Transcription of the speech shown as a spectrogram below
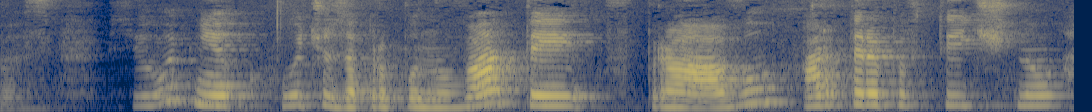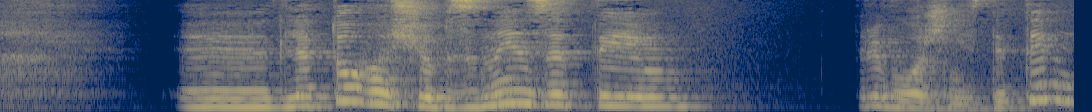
вас! Сьогодні хочу запропонувати вправу арт-терапевтичну е, для того, щоб знизити тривожність дитини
